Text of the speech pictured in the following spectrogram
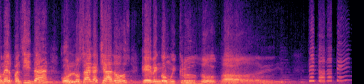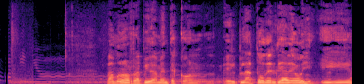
Comer pancita con los agachados, que vengo muy crudo. Ay. De todo Vámonos rápidamente con el plato del día de hoy y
